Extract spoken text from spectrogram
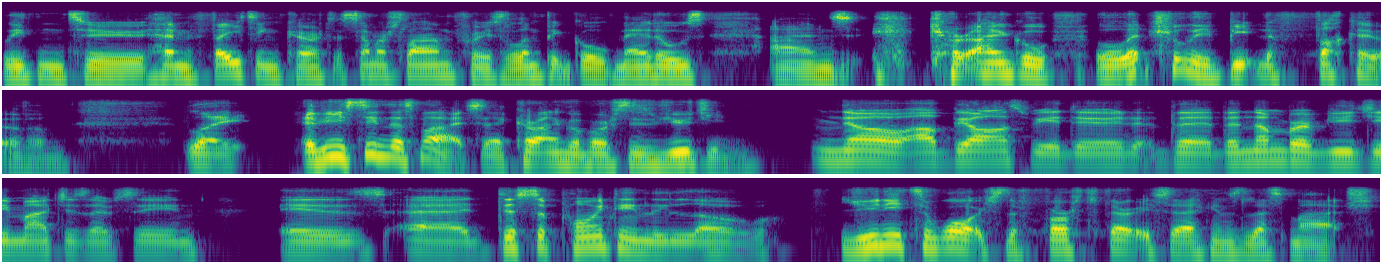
leading to him fighting Kurt at SummerSlam for his Olympic gold medals. And Kurt Angle literally beat the fuck out of him. Like, have you seen this match, uh, Kurt Angle versus Eugene? No, I'll be honest with you, dude. The the number of Eugene matches I've seen is uh, disappointingly low. You need to watch the first thirty seconds of this match.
